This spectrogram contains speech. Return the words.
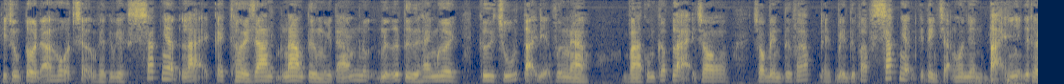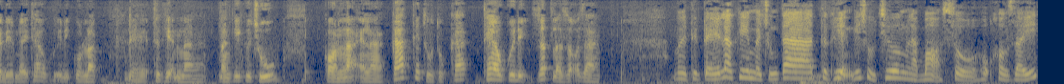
thì chúng tôi đã hỗ trợ về cái việc xác nhận lại cái thời gian nam từ 18 nữ, nữ từ 20 cư trú tại địa phương nào và cung cấp lại cho cho bên tư pháp để bên tư pháp xác nhận cái tình trạng hôn nhân tại những cái thời điểm đấy theo quy định của luật để thực hiện là đăng ký cư trú còn lại là các cái thủ tục khác theo quy định rất là rõ ràng Về thực tế là khi mà chúng ta thực hiện cái chủ trương là bỏ sổ hộ khẩu giấy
